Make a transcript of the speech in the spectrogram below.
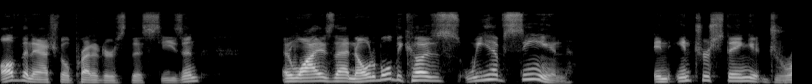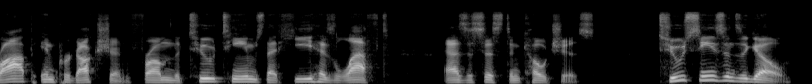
of the Nashville Predators this season. And why is that notable? Because we have seen an interesting drop in production from the two teams that he has left as assistant coaches. Two seasons ago,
